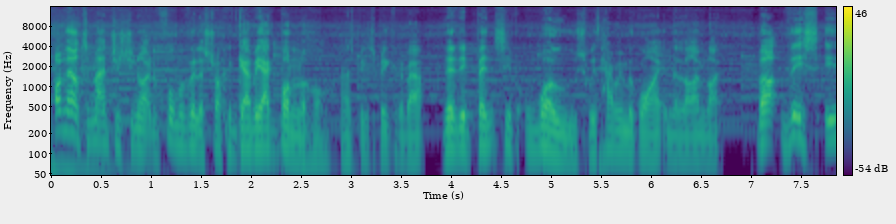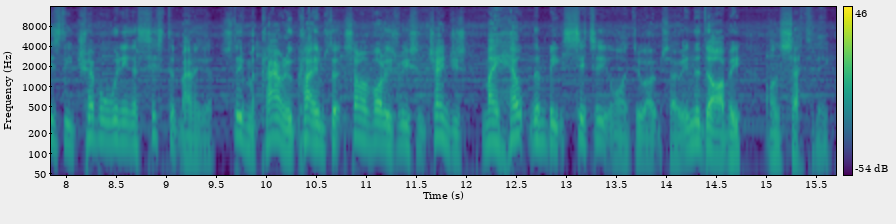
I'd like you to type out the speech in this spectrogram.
On now to Manchester United. Former Villa striker Gabby Agbonlahor has been speaking about their defensive woes with Harry Maguire in the limelight. But this is the treble winning assistant manager, Steve McClaren, who claims that some of Ole's recent changes may help them beat City, or I do hope so, in the derby on Saturday.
